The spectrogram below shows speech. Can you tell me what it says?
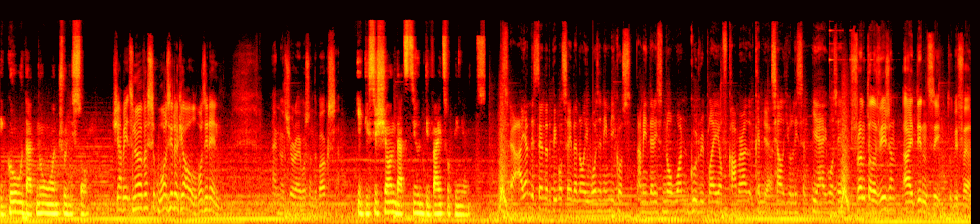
A goal that no one truly saw. Shabit's nervous. Was it a goal? Was it in? I'm not sure I was on the box. A decision that still divides opinions. I understand that people say that no, it wasn't in because I mean there is no one good replay of camera that can Yeah. tell you, listen, yeah, it was in. From television, I didn't see, to be fair.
